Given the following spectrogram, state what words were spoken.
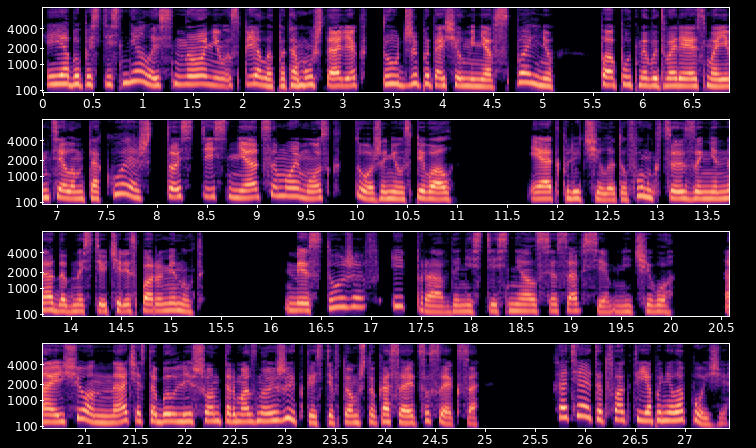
Я бы постеснялась, но не успела, потому что Олег тут же потащил меня в спальню, попутно вытворяя с моим телом такое, что стесняться мой мозг тоже не успевал. И отключил эту функцию за ненадобностью через пару минут. Бестужев и правда не стеснялся совсем ничего. А еще он начисто был лишен тормозной жидкости в том, что касается секса. Хотя этот факт я поняла позже,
